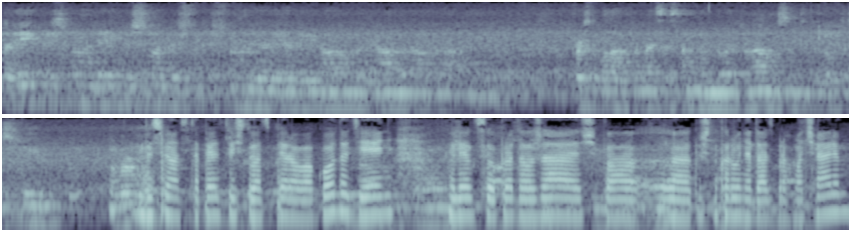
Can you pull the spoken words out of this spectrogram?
Krishna, Hare Krishna, Krishna Krishna, Hare Hare, Hare Ram, Hare Ram, Ram Ram. First of all, I offer my Sastangan Pranams into the lotus feet. 18 апреля 2021 года, день, лекцию продолжаешь по э, Кришна Каруня Дас Брахмачари.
